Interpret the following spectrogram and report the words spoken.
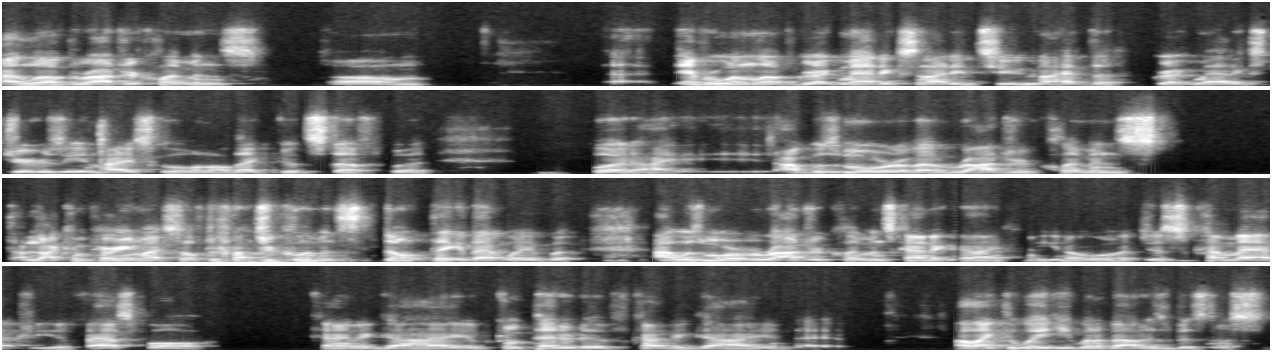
I loved Roger Clemens. Um, everyone loved Greg Maddux, and I did too. And I had the Greg Maddux jersey in high school and all that good stuff. But but I I was more of a Roger Clemens. I'm not comparing myself to Roger Clemens. Don't take it that way, but I was more of a Roger Clemens kind of guy. You know, just come after you, fastball kind of guy, a competitive kind of guy, and I like the way he went about his business.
